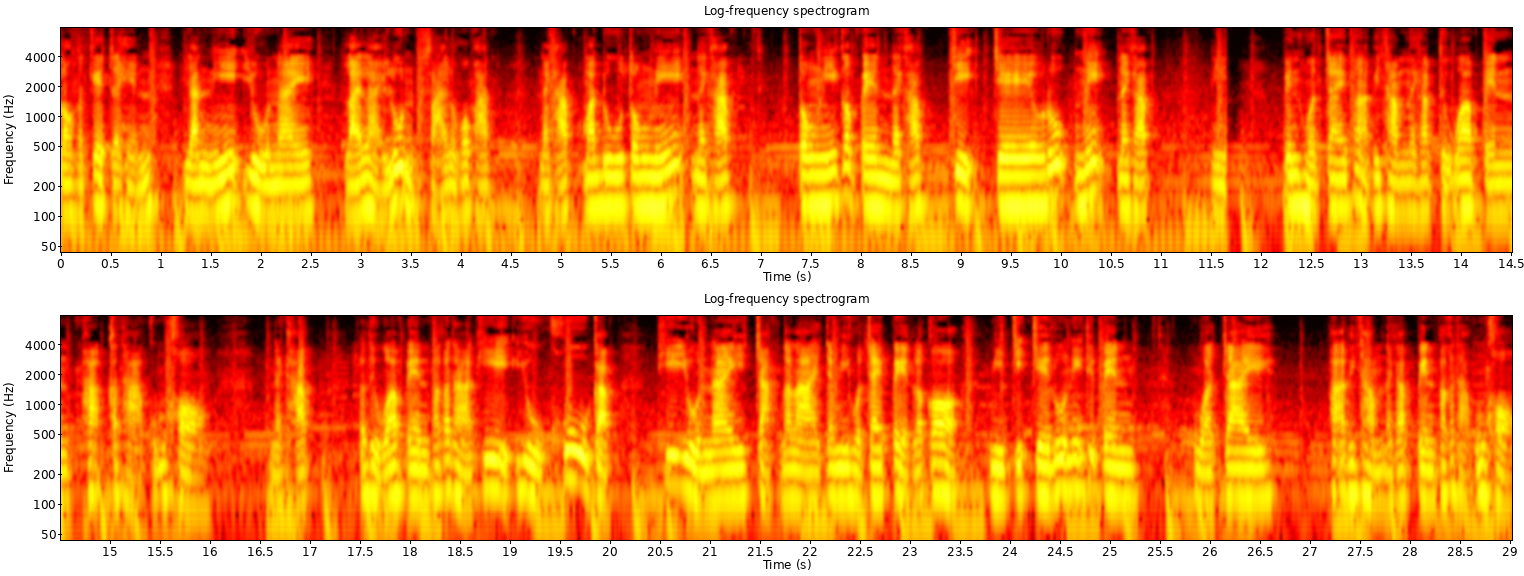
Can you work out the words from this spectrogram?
ลองสังเกตจะเห็นยันนี้อยู่ในหลาย ๆ รุ่นสายหลวงพ่อพัดนะครับ มาดูตรงนี้นะครับ ตรงนี้ก็เป็นนะครับจิเจรุนินะครับนี่เป็นหัวใจพระอภิธรรมนะครับ ถือว่าเป็นพระคาถาคุ้มครองนะครับ ก็ถือว่าเป็นพระคาถาที่อยู่คู่กับ ที่อยู่ในจักรนารายจะมีหัวใจเป็ดแล้วก็มีจิเจรุนี้ที่เป็นหัวใจพระอภิธรรมนะครับ เป็นพระคาถาคุ้มครอง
